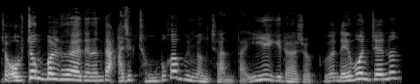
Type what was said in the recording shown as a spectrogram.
저 업종별로 해야 되는데 아직 정보가 불명치 않다. 이 얘기를 하셨고요. 네 번째는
